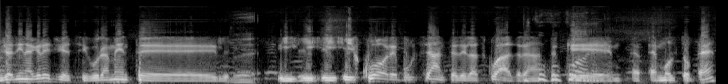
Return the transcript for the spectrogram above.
Giardina Greggi è sicuramente il, il- il- il cuore pulsante della squadra perché è, è molto... Eh?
